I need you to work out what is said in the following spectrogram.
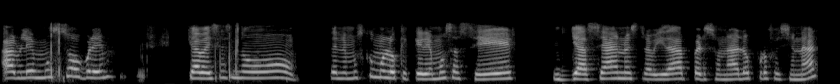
hablemos sobre que a veces no, tenemos como lo que queremos hacer, ya sea en nuestra vida personal o profesional,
